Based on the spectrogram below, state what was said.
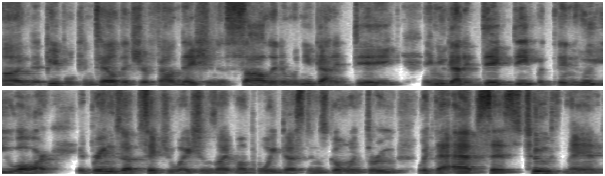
uh, that people can tell that your foundation is solid. And when you got to dig and you got to dig deep within who you are, it brings up situations like my boy Dustin's going through with the abscess tooth, man.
